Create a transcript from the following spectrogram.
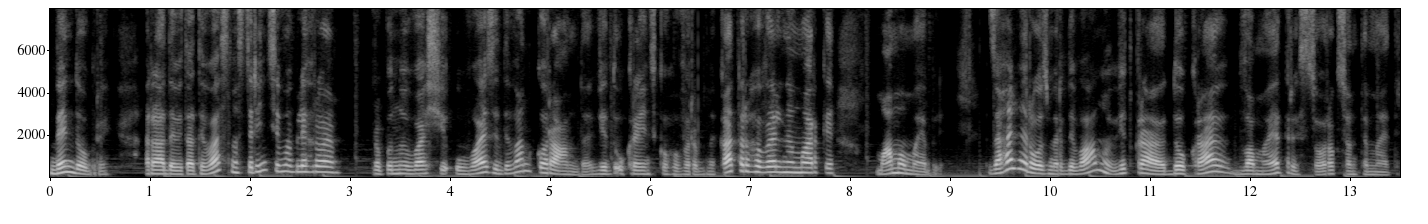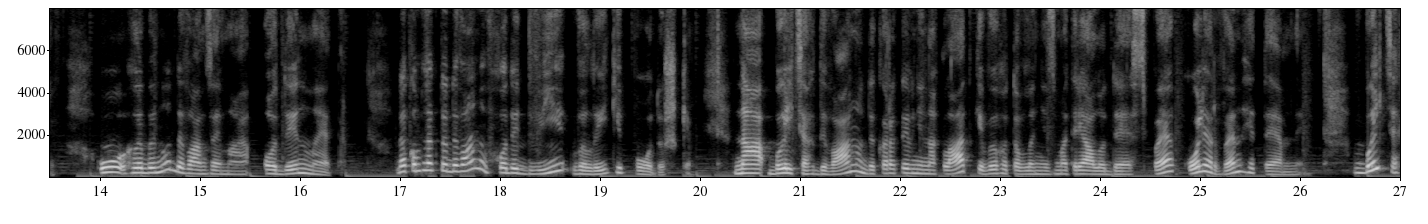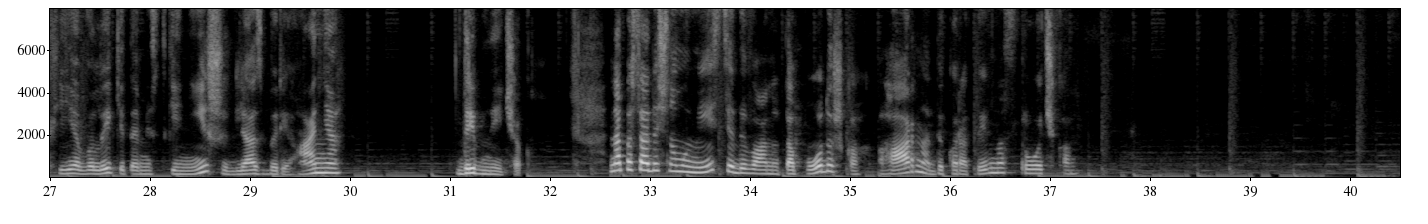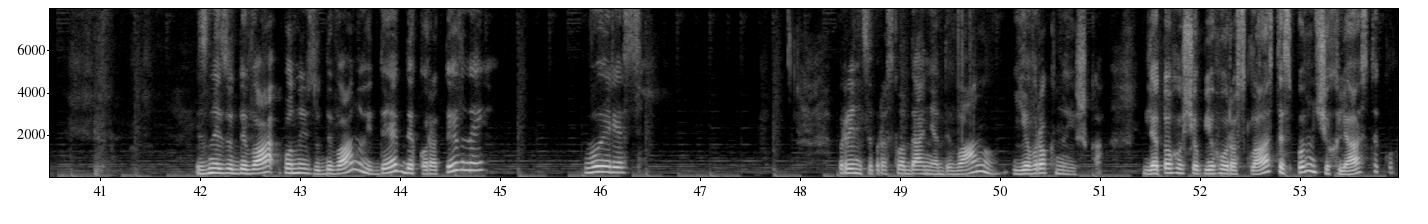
День добрий! Рада вітати вас на сторінці Меблігроя. Пропоную вашій увазі диван Коранда від українського виробника торговельної марки Мамо Меблі. Загальний розмір дивану від краю до краю 2 метри 40 см. У глибину диван займає 1 метр. До комплекту дивану входить дві великі подушки. На бильцях дивану декоративні накладки виготовлені з матеріалу ДСП, колір венги темний. В бильцях є великі та місткі ніші для зберігання дрібничок. На посадочному місці дивану та подушках гарна декоративна строчка. Знизу дива... По низу дивану йде декоративний виріз. Принцип розкладання дивану єврокнижка. Для того, щоб його розкласти з помічю хлястику,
